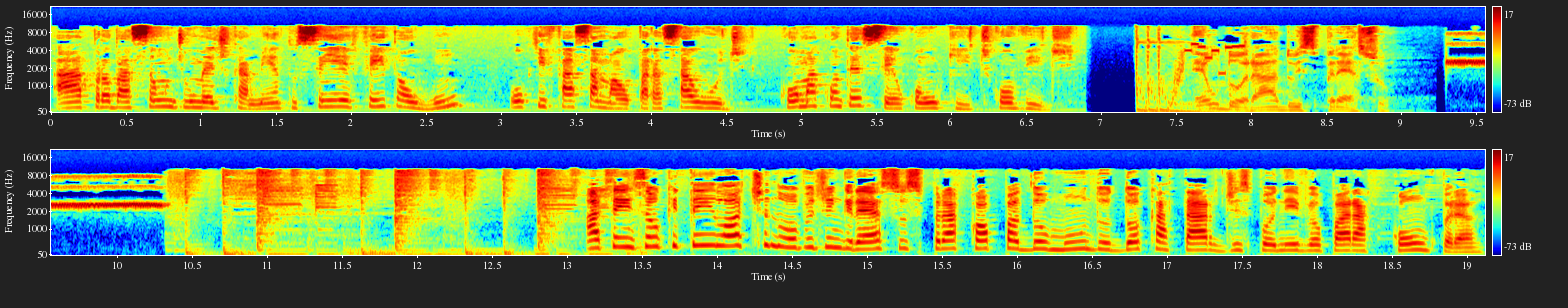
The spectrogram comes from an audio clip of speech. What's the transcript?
a aprovação de um medicamento sem efeito algum ou que faça mal para a saúde, como aconteceu com o kit Covid. Eldorado Expresso. Atenção que tem lote novo de ingressos para a Copa do Mundo do Catar disponível para compra.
